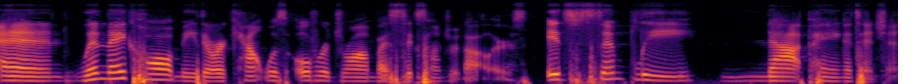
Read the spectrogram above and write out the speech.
and when they called me, their account was overdrawn by $600. It's simply not paying attention.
